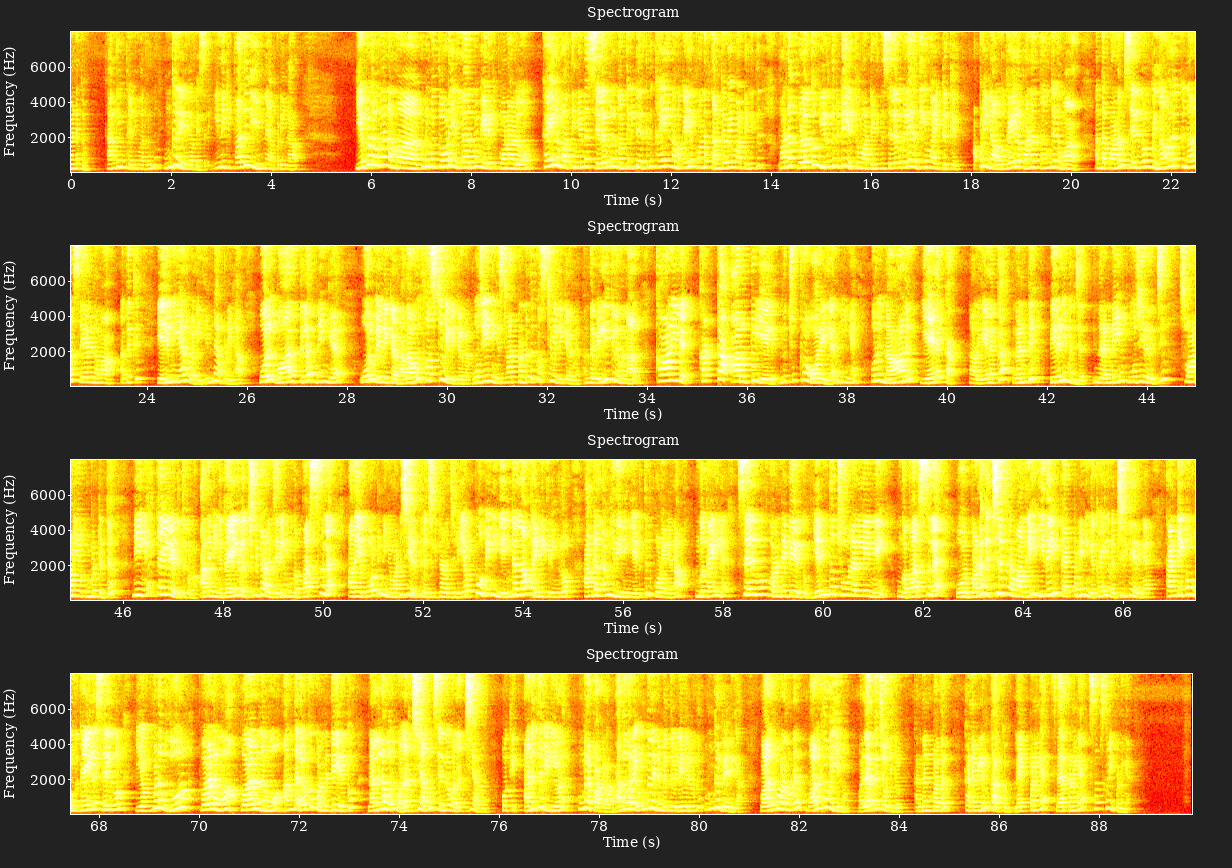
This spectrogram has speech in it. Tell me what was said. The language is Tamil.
வணக்கம். காங்கேயம் கன்னிமார்லேருந்து உங்கள் ரேணுகா பேசுகிறேன் இன்றைக்கி பதிவு என்ன அப்படின்னா எவ்வளவுதான் நம்ம குடும்பத்தோடு எல்லாருமே வேலைக்கு போனாலும் கையில் பார்த்தீங்கன்னா செலவுகள் வந்துக்கிட்டே இருக்குது. கையில் நம்ம கையில் பணம் தங்கவே மாட்டேங்குது. பண புழக்கம் இருந்துக்கிட்டே இருக்க மாட்டேங்குது. செலவுகளே அதிகமாயிட்டு இருக்கு. அப்படின்னா உங்கள் கையில் பணம் தங்கணுமா? அந்த பணம் செல்வம் நாளுக்கு நாள் சேரணுமா? அதுக்கு எளிமையான வழி என்ன அப்படின்னா ஒரு வாரத்தில் நீங்கள் ஒரு வெள்ளிக்கிழமை அதாவது ஃபஸ்ட்டு வெள்ளிக்கிழமை. பூஜையை நீங்கள் ஸ்டார்ட் பண்ணுறது ஃபஸ்ட்டு வெள்ளிக்கிழமை. அந்த வெள்ளிக்கிழமை நாள் காலையில் கரெக்டாக ஆறு டு ஏழு. இந்த சுக்கர ஓரையில் நீங்கள் ஒரு நாலு ஏலக்காய் நாலு ஏலக்காய் ரெண்டு விரலி மஞ்சள். இந்த ரெண்டையும் பூஜையில் வச்சு சுவாமியை கும்பிட்டுட்டு நீங்கள் கையில் எடுத்துக்கணும். அது நீங்கள் கையில் வச்சுக்கிட்டாலும் சரி உங்கள் பர்ஸில் அதையை போட்டு நீங்கள் மடித்து எடுத்து வச்சுக்கிட்டாலும் சரி எப்போவுமே நீங்கள் எங்கெல்லாம் பயணிக்கிறீங்களோ அங்கெல்லாம் இதை நீங்கள் எடுத்துகிட்டு போனீங்கன்னா உங்கள் கையில் செல்வம் புரண்டுகிட்டே இருக்கும். எந்த சூழல்லையுமே உங்கள் பர்ஸில் ஒரு பணம் வச்சிருக்கிற மாதிரி இதையும் பேக் பண்ணி நீங்கள் கையில் வச்சுக்கிட்டே இருங்க. கண்டிப்பாக உங்கள் கையில் செல்வம் எவ்வளவு தூரம் புரளமோ புரளணுமோ அந்த அளவுக்கு புரண்டுகிட்டே இருக்கும். நல்ல ஒரு வளர்ச்சியாகும் செல்வ வளர்ச்சியாகும் ஓகே அடுத்த வீடியோவில் உங்களை பார்க்கலாம். அதுவரை உங்களிடமிருந்து விடைபெறுவது உங்கள் ரேணுகா வாழ்க வளமுடன் வாழ்க வையகம். வளர்க ஜோதிடம். கந்தன் பாதம் கனவிலும் காக்கும். லைக் பண்ணுங்க ஷேர் பண்ணுங்க சப்ஸ்கிரைப் பண்ணுங்க.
